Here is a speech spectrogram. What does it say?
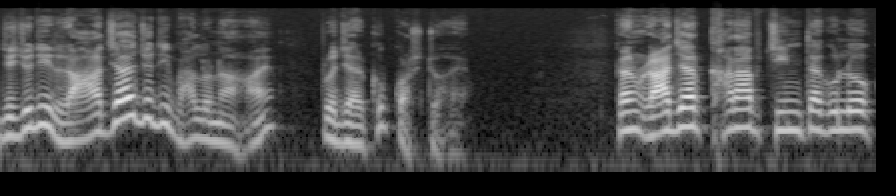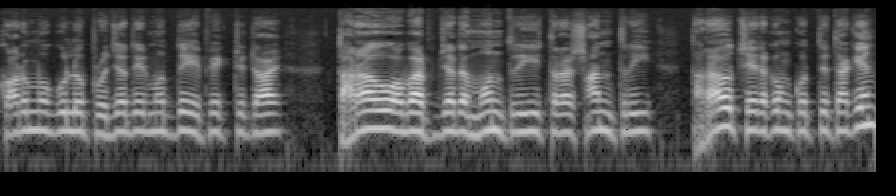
যে যদি রাজা যদি ভালো না হয়, প্রজার খুব কষ্ট হয়। কারণ রাজার খারাপ চিন্তাগুলো, কর্মগুলো প্রজাদের মধ্যে এফেক্টেড হয়। তারাও আবার যারা মন্ত্রী, তারা শান্ত্রী তারাও সেরকম করতে থাকেন।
